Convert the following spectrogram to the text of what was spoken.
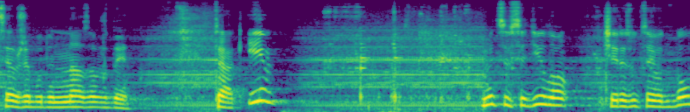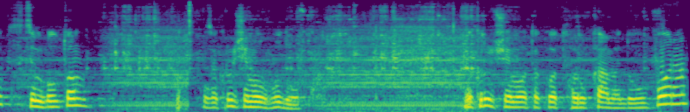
це вже буде назавжди. Так, і ми це все діло через оцей от болт, цим болтом закручуємо в головку. Закручуємо так от руками до упора.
